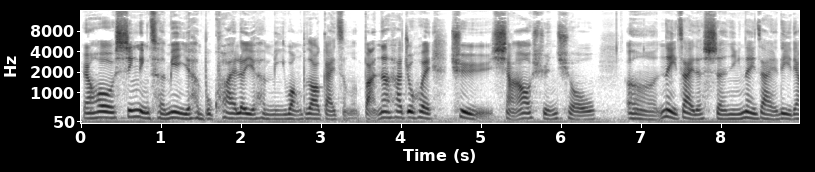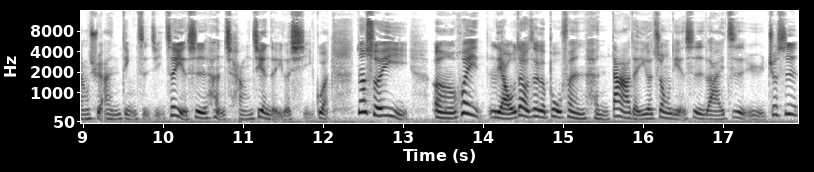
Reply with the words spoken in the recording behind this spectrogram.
然后心灵层面也很不快乐，也很迷惘，不知道该怎么办。那他就会去想要寻求。呃，内在的声音、内在的力量去安定自己，这也是很常见的一个习惯。那所以，嗯、呃，会聊到这个部分，很大的一个重点是来自于，就是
